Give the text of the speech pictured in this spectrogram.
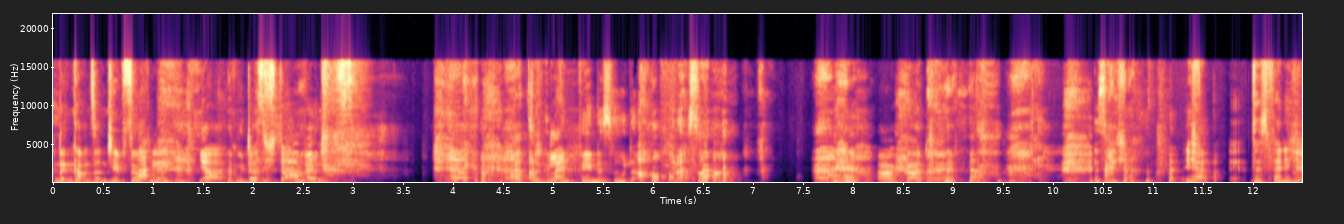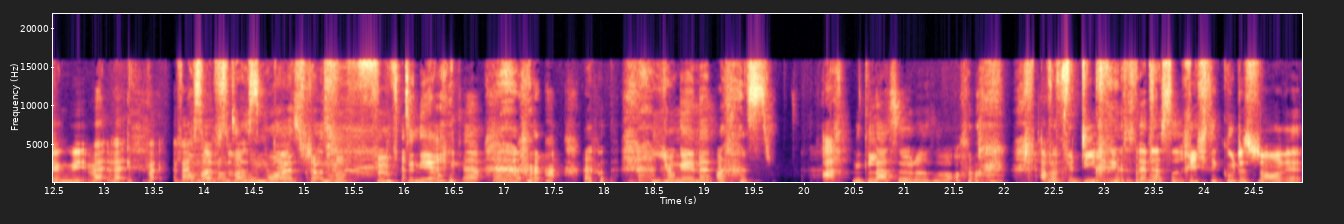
Und dann kommt so ein Typ so, hm, ja, gut, dass ich da bin. Hat so einen kleinen Penishut auf oder so. Oh Gott, ey. Also ich, ich, Das fände ich irgendwie, we, we, we, weißt oh Mann, du, unser Humor gibt? ist schon so 15-jähriger Junge in der achten Klasse oder so. Aber für die, die das wäre das ein richtig gutes Genre.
